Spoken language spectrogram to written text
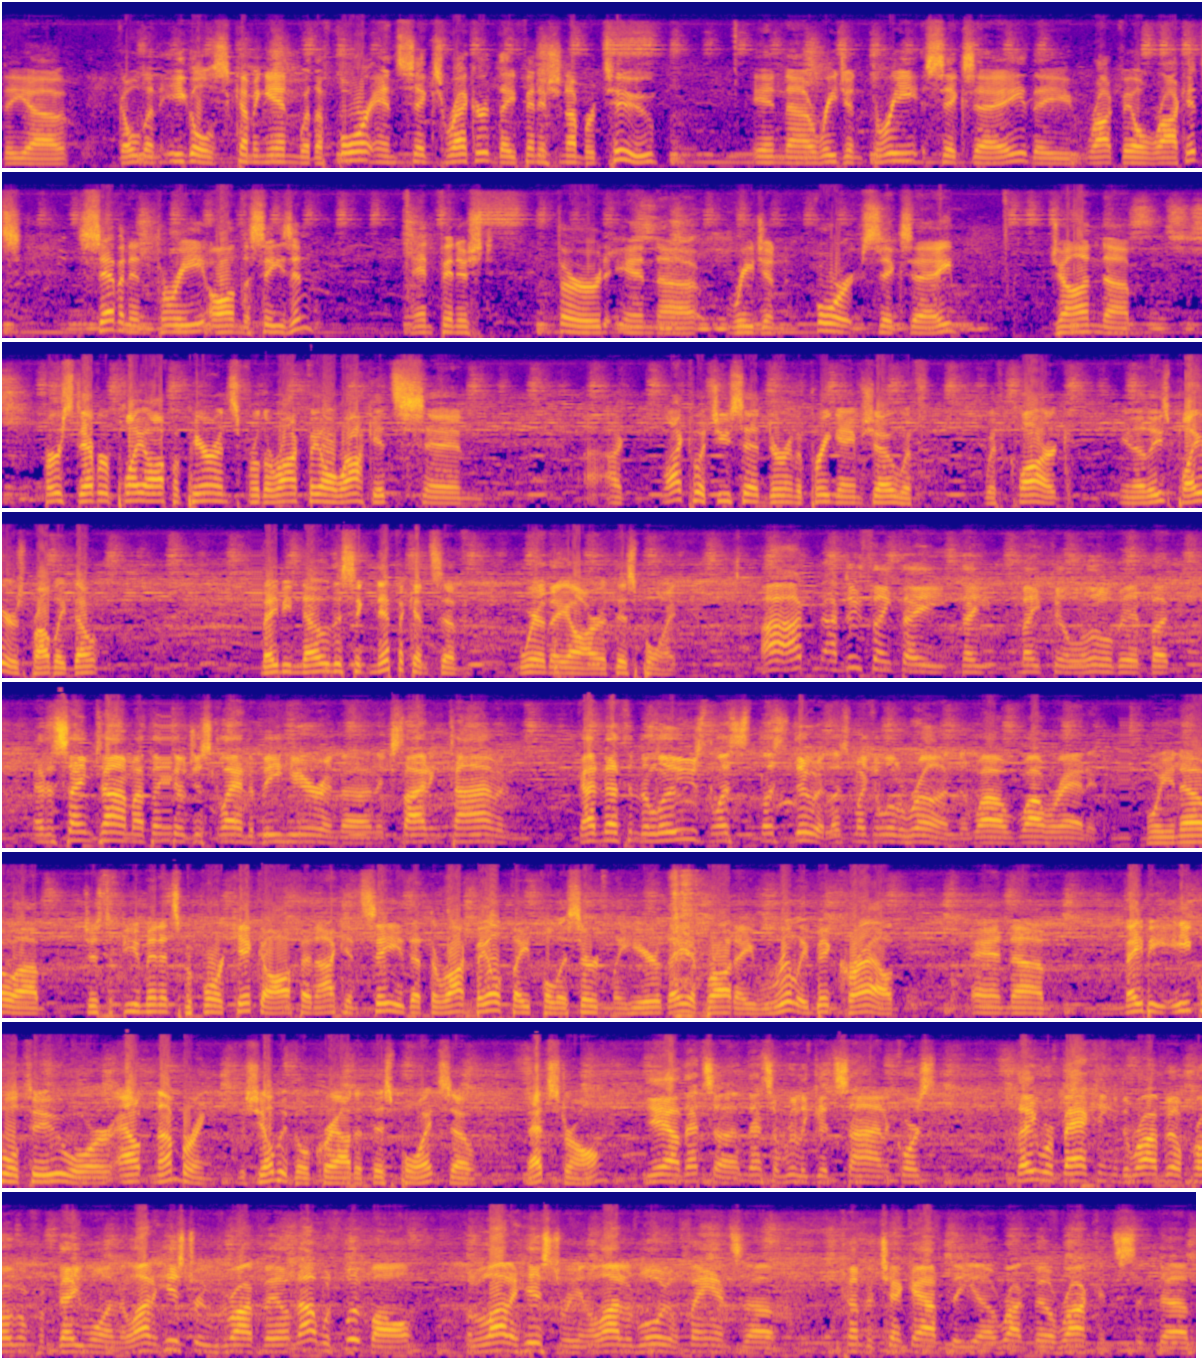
The uh, Golden Eagles coming in with a four and six record. They finished number two in uh, Region Three 6A. The Rockvale Rockets seven and three on the season, and finished third in uh, Region Four 6A. John, uh, first ever playoff appearance for the Rockvale Rockets, and I, I liked what you said during the pregame show with with Clark. You know, these players probably don't maybe know the significance of where they are at this point. I, I, do think they they may feel a little bit, but at the same time, I think they're just glad to be here and uh, an exciting time and got nothing to lose. Let's let's do it. Let's make a little run while while we're at it. Well, you know, uh, just a few minutes before kickoff, and I can see that the Rockvale faithful is certainly here. They have brought a really big crowd, and um, maybe equal to or outnumbering the Shelbyville crowd at this point. So that's strong. Yeah, that's a that's a really good sign. Of course, they were backing the Rockvale program from day one. A lot of history with Rockvale, not with football, but a lot of history and a lot of loyal fans uh, come to check out the uh, Rockvale Rockets. And uh,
